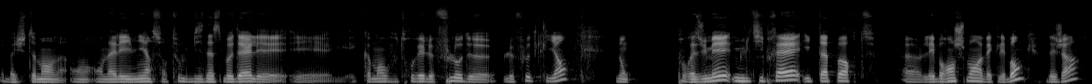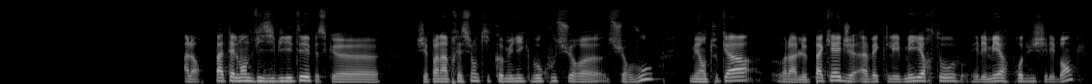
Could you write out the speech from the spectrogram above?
ben, justement, on, allait y venir sur tout le business model et, comment vous trouvez le flow de, de clients. Donc, pour résumer, Multiprêt, il t'apporte euh, les branchements avec les banques déjà. Alors, pas tellement de visibilité parce que j'ai pas l'impression qu'ils communiquent beaucoup sur, euh, sur vous, mais en tout cas, voilà, le package avec les meilleurs taux et les meilleurs produits chez les banques,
